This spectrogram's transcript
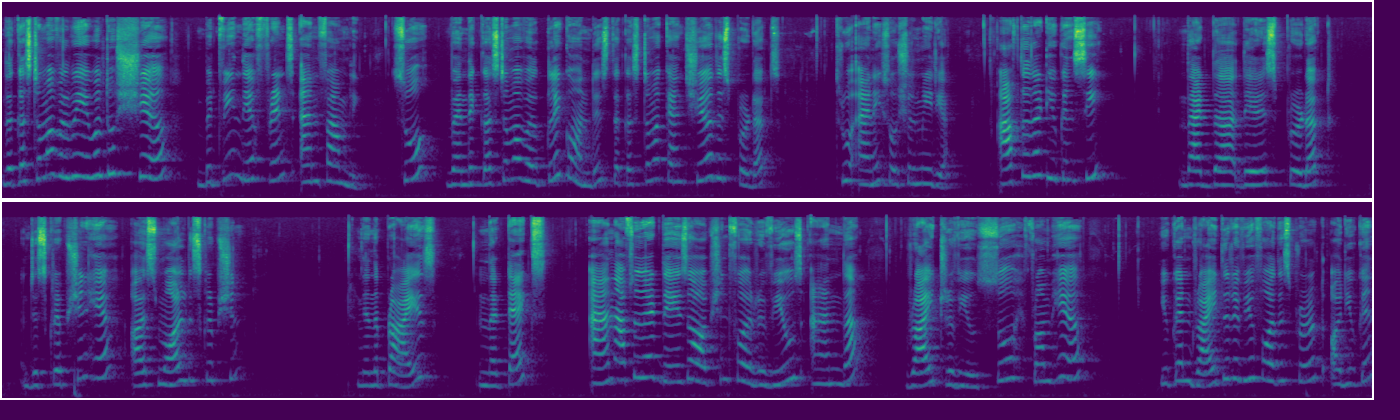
the customer will be able to share between their friends and family so when the customer will click on this the customer can share this products through any social media after that you can see that the there is product description here a small description then the price and the text and after that there is an option for reviews and the write reviews so from here you can write the review for this product or you can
